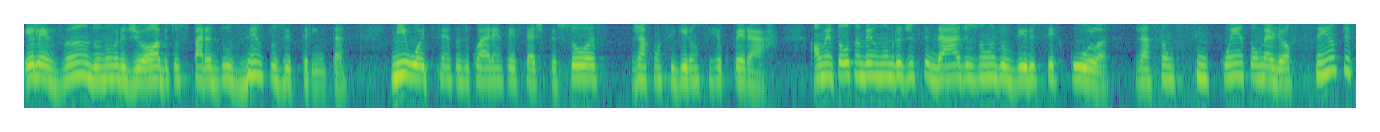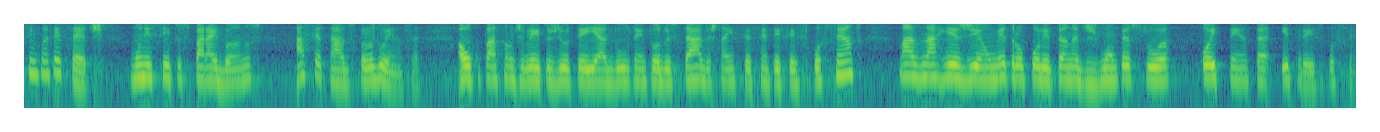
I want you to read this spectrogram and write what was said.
elevando o número de óbitos para 230. 1.847 pessoas já conseguiram se recuperar. Aumentou também o número de cidades onde o vírus circula. Já são 50, ou melhor, 157 municípios paraibanos afetados pela doença. A ocupação de leitos de UTI adulta em todo o estado está em 66%, mas na região metropolitana de João Pessoa, 83%.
